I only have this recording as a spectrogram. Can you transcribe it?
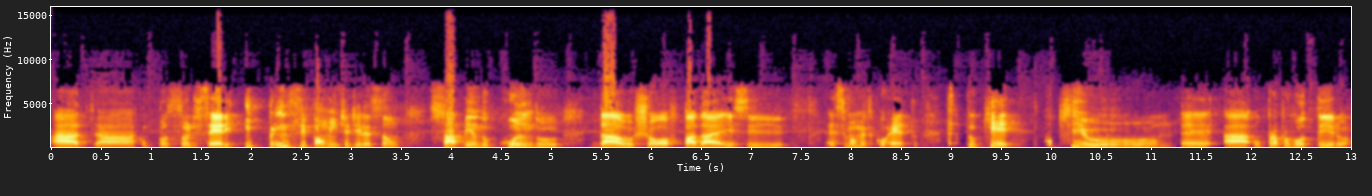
a, a composição de série e principalmente a direção, sabendo quando dar o show-off para dar esse, esse momento correto. Tanto que o que o, é, a, o próprio roteiro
